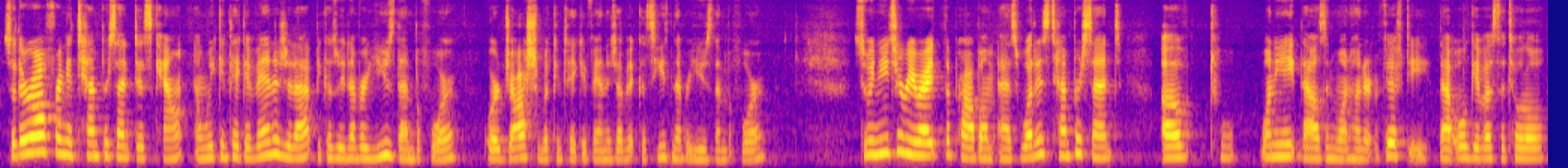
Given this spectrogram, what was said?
So they're offering a 10% discount, and we can take advantage of that because we never used them before, or Joshua can take advantage of it because he's never used them before. So we need to rewrite the problem as what is 10% of 28,150? That will give us the total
